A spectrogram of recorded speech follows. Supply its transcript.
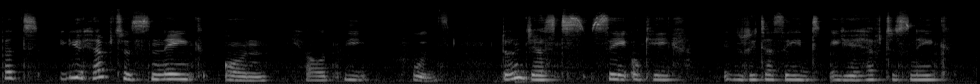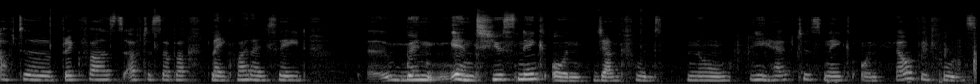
but you have to snake on healthy foods. Don't just say, okay, Rita said you have to snake after breakfast, after supper, like what I said. Uh, when and you snake on junk food. No, you have to snake on healthy foods.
